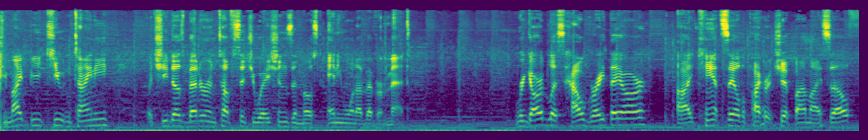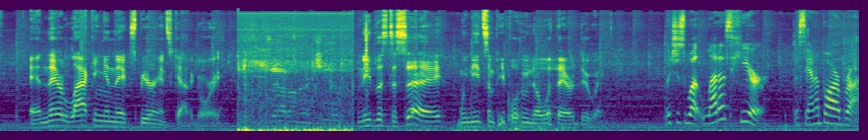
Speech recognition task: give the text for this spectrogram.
She might be cute and tiny, but she does better in tough situations than most anyone I've ever met. Regardless how great they are, I can't sail the pirate ship by myself, and they're lacking in the experience category. Out on our jib. Needless to say, we need some people who know what they are doing. Which is what led us here to Santa Barbara.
